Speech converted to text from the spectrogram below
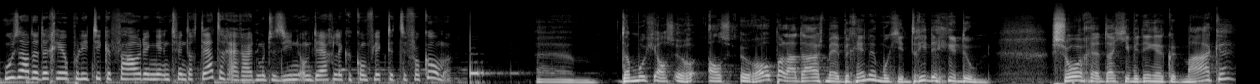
Hoe zouden de geopolitieke verhoudingen in 2030 eruit moeten zien om dergelijke conflicten te voorkomen? Ehm, dan moet je als, Euro- als Europa, laat daar eens mee beginnen, moet je drie dingen doen. Zorgen dat je weer dingen kunt maken.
